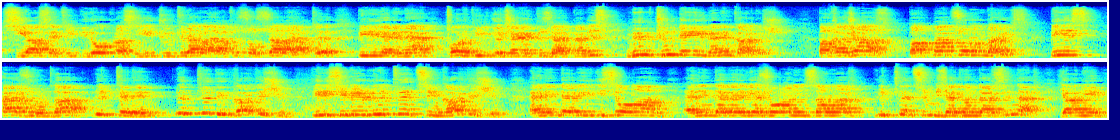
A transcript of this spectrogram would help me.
siyaseti, bürokrasiyi, kültürel hayatı, sosyal hayatı birilerine torpil göçerek düzeltmemiz mümkün değil benim kardeşim. Bakacağız, bakmak zorundayız. Biz Erzurum'da lütfedin, lütfedin kardeşim. Birisi bir lütfetsin kardeşim. Elinde bilgisi olan, elinde belgesi olan insanlar lütfetsin bize göndersinler. Yani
